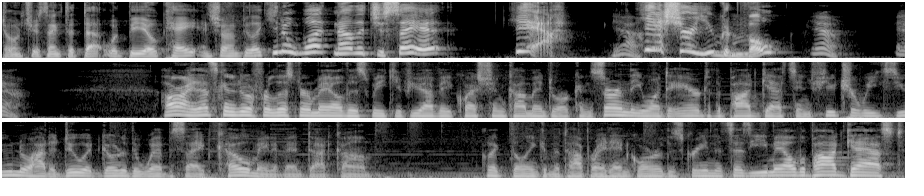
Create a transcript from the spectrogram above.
Don't you think that that would be okay? And Sean would be like, you know what? Now that you say it, yeah, yeah, yeah, sure, you mm-hmm. could vote. Yeah, yeah. All right, that's going to do it for listener mail this week. If you have a question, comment, or concern that you want to air to the podcast in future weeks, you know how to do it. Go to the website co-mainevent.com. Click the link in the top right hand corner of the screen that says email the podcast.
